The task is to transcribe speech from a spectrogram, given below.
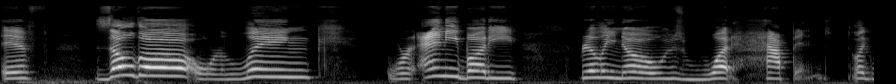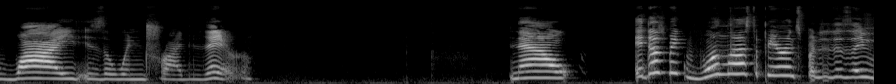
if Zelda or Link or anybody really knows what happened. Like, why is the Wind Tribe there? Now, it does make one last appearance, but it is a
